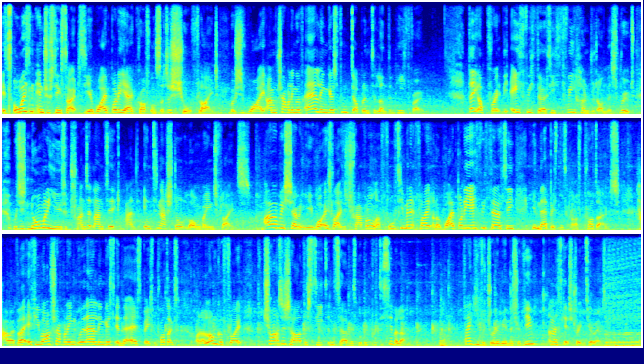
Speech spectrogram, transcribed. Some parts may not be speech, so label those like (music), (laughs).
It's always an interesting sight to see a wide-body aircraft on such a short flight, which is why I'm travelling with Aer Lingus from Dublin to London Heathrow. They operate the A330-300 on this route, which is normally used for transatlantic and international long-range flights. I will be showing you what it's like to travel on a 40-minute flight on a wide-body A330 in their business class product. However, if you are travelling with Aer Lingus in their AerSpace product on a longer flight, chances are the seat and service will be pretty similar. Thank you for joining me in this review, and let's get straight to it.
